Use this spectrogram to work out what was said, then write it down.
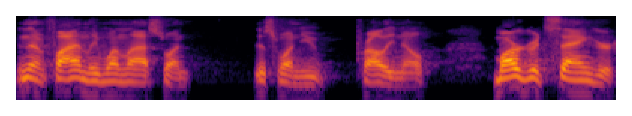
And then finally, one last one. This one you probably know Margaret Sanger.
